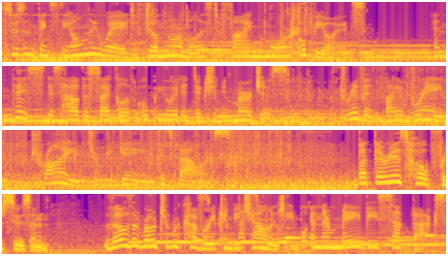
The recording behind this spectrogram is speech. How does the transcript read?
Susan thinks the only way to feel normal is to find more opioids. And this is how the cycle of opioid addiction emerges, driven by a brain trying to regain its balance. But there is hope for Susan. Though the road to recovery can be challenging and there may be setbacks,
